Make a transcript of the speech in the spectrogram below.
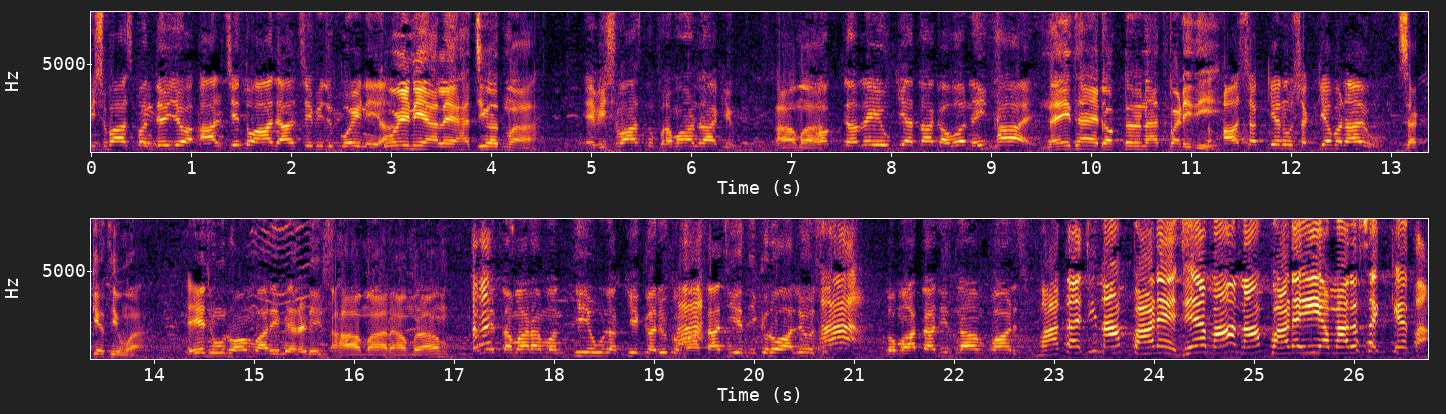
વિશ્વાસ બંધાઈ ગયો હાલશે તો આજ હાલશે બીજું કોઈ નહીં કોઈ નહીં હાલે સાચી વાતમાં. એ વિશ્વાસનું પ્રમાણ રાખ્યું. આમાં. ડોક્ટરને એવું કહેતા કે હવે નહીં થાય. નહીં થાય ડૉક્ટરે ના જ પાડી હતી અશક્યનું શક્ય બનાવ્યું શક્ય થયું માં. એ જ હું રોમ વારી મેરડી હા મા રામ રામ. અને તમારા મનથી એવું નક્કી કર્યું કે માતાજીએ દીકરો આલ્યો છે તો માતાજી નામ પાડશે. માતાજી નામ પાડે. જે માં નામ પાડે એ અમારે શક્યતા.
